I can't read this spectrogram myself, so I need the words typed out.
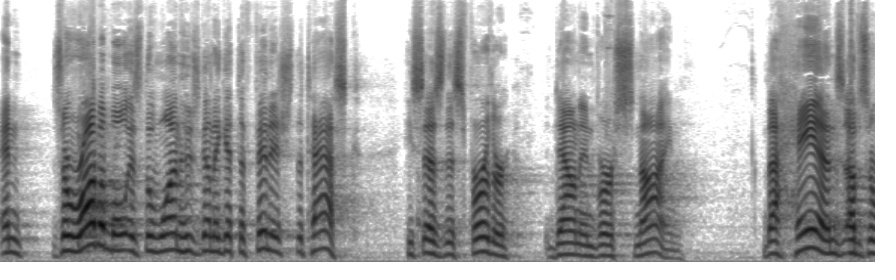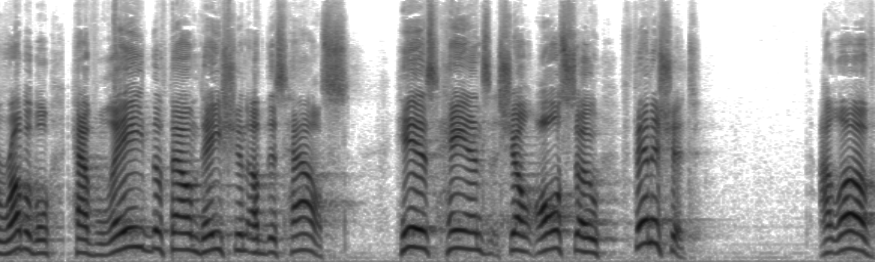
And Zerubbabel is the one who's going to get to finish the task. He says this further down in verse 9 the hands of Zerubbabel have laid the foundation of this house. His hands shall also finish it. I love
